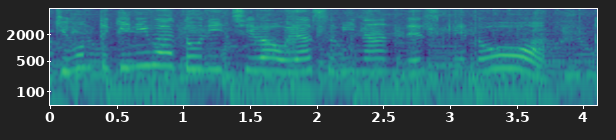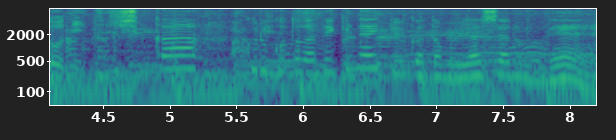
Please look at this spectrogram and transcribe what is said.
基本的には土日はお休みなんですけど土日しか来ることができないという方もいらっしゃるんで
